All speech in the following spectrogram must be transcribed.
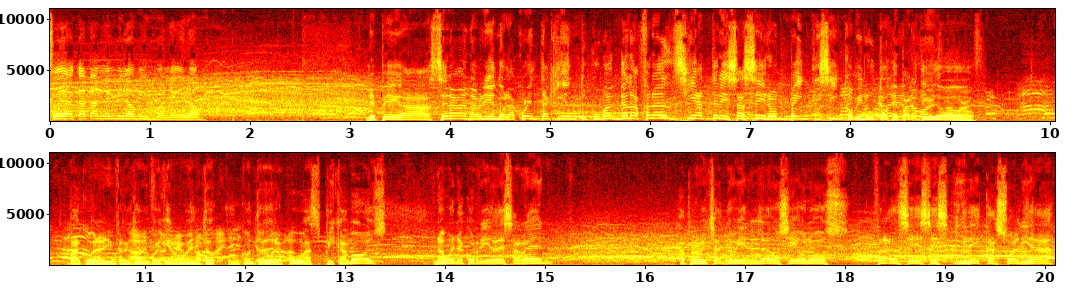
Soy acá también vi lo mismo, negro. Le pega Serán abriendo la cuenta aquí en Tucumán. Gana Francia 3 a 0 en 25 minutos de partido. Va a cobrar infracción en cualquier momento en contra de los Pumas. Picamols. Una buena corrida de Sarren. Aprovechando bien el lado ciego los franceses y de casualidad.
